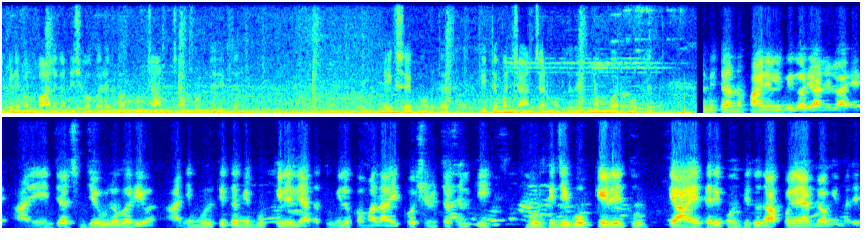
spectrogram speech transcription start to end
इकडे पण बालगणेश वगैरे आहेत, भरपूर छान छान मूर्त्या तिथे एकशे एक मूर्ती आहेत. इथे पण छान छान मूर्ती आहेत. एक नंबर मूर्ती आहेत. मित्रांनो फायनली मी घरी आलेलो आहे आणि जस्ट जेवलो घरी आणि मूर्ती तर मी बुक केलेली आता तुम्ही लोक मला एक क्वेश्चन विचारशील की मूर्ती जी बुक केली तू ती आहे तरी कोणती? तू दाखवली नाही ब्लॉगिंगमध्ये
